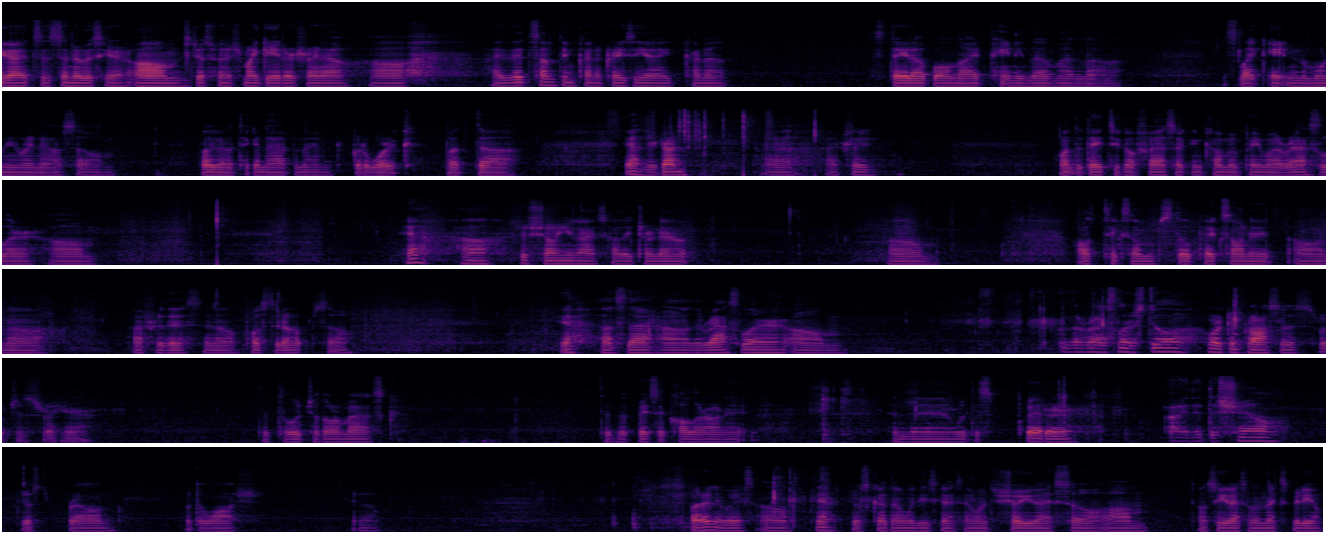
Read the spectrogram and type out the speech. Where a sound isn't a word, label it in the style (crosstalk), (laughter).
guys, it's Anubis here. Um, just finished my gators right now. Uh, I did something kind of crazy. I kind of stayed up all night (laughs) painting them, and uh, it's like 8 in the morning right now, so I'm probably gonna take a nap and then go to work. But uh, yeah, they're done. Uh, actually, want the day to go fast so I can come and paint my Wrastler. Um, yeah, uh, just showing you guys how they turned out. Um, I'll take some still pics on it on uh, after this and I'll post it up. So yeah, that's that. Uh, the wrestler um, the wrestler is still work in process, which is right here. The luchador mask did the basic color on it. And then with the spitter I did the shell just brown with the wash you know. But anyways um yeah just got done with these guys. I wanted to show you guys so um I'll see you guys on the next video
